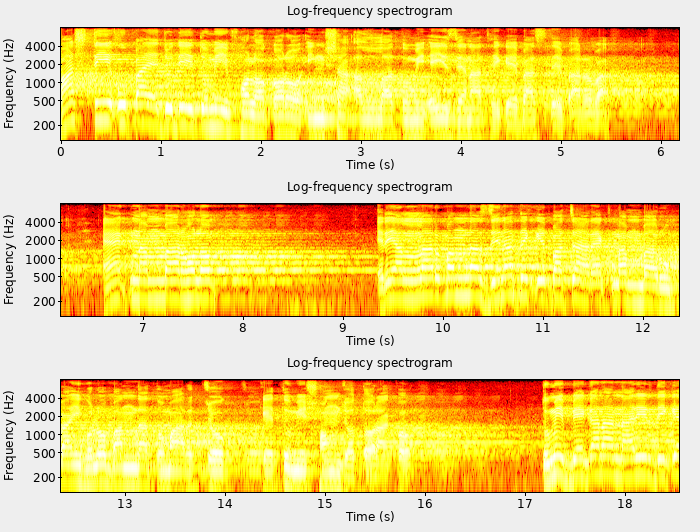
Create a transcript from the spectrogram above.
পাঁচটি উপায় যদি তুমি ফলো করো ইনশা আল্লাহ তুমি এই জেনা থেকে বাঁচতে পারবা। এক নাম্বার হলো, এরে আল্লাহর বান্দা জেনা থেকে বাঁচার এক নাম্বার উপায় হলো বান্দা তোমার চোখকে তুমি সংযত রাখো। তুমি বেগানা নারীর দিকে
